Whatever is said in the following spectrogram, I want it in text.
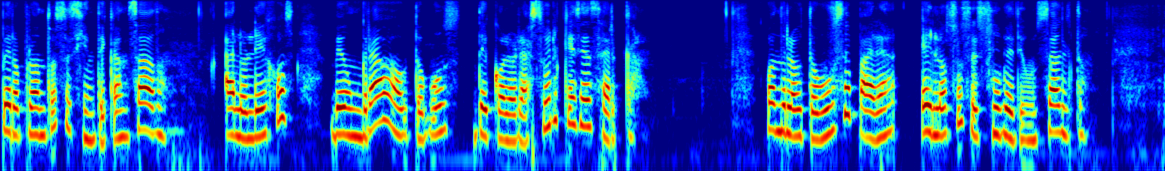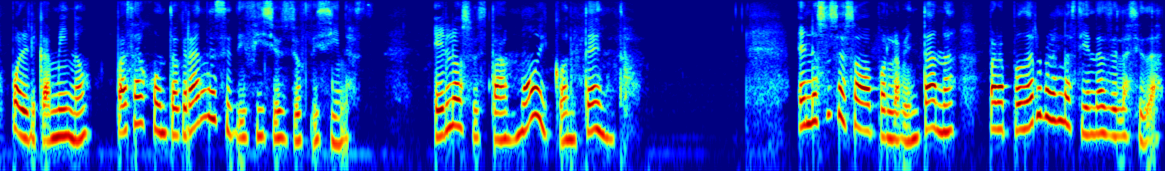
pero pronto se siente cansado. A lo lejos ve un gran autobús de color azul que se acerca. Cuando el autobús se para, el oso se sube de un salto. Por el camino pasan junto a grandes edificios de oficinas. El oso está muy contento. El oso se asoma por la ventana para poder ver las tiendas de la ciudad.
